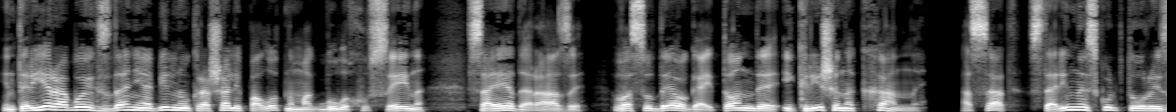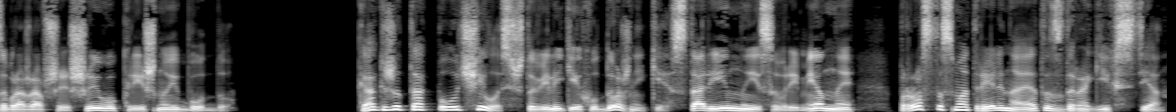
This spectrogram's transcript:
Интерьеры обоих зданий обильно украшали полотна Макбула Хусейна, Саэда Разы, Васудео Гайтонде и Кришина Кханны, а сад — старинные скульптуры, изображавшие Шиву, Кришну и Будду. Как же так получилось, что великие художники, старинные и современные, просто смотрели на это с дорогих стен?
